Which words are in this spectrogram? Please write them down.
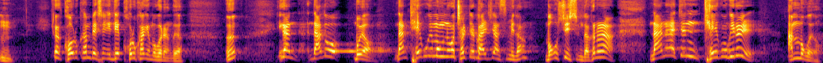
음. 그러니까 거룩한 백성인데 거룩하게 먹으라는 거야. 어? 그러니까 나도 뭐요? 난 개고기 먹는 거 절대 말지 않습니다. 먹을 수 있습니다. 그러나 나는 하여튼 개고기를 안 먹어요.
